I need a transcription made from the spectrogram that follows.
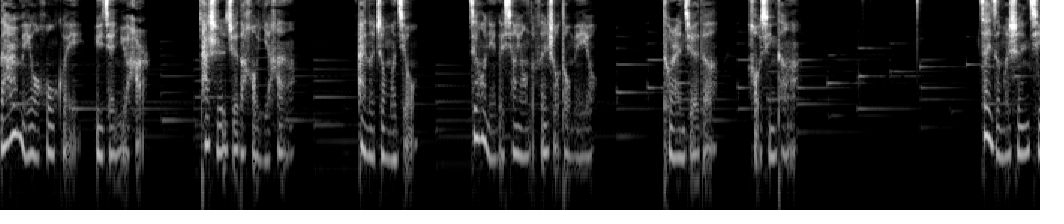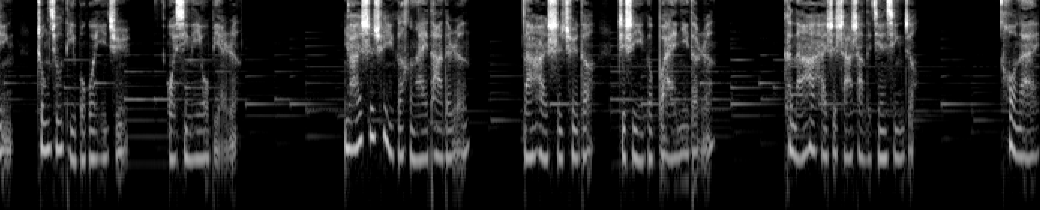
男孩没有后悔遇见女孩，他只是觉得好遗憾啊，爱了这么久，最后连个像样的分手都没有，突然觉得好心疼啊。再怎么深情，终究抵不过一句“我心里有别人”。女孩失去一个很爱她的人，男孩失去的只是一个不爱你的人。可男孩还是傻傻的坚信着。后来，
